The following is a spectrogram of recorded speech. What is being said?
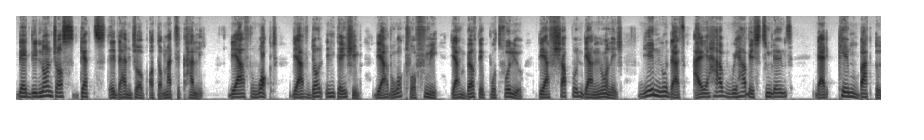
they did not just get that job automatically. They have worked, they have done internship, they have worked for free, they have built a portfolio, they have sharpened their knowledge. Do you know that I have we have a student that came back to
